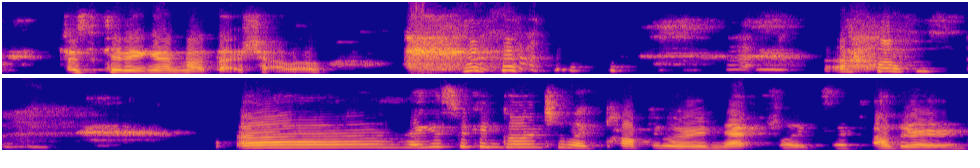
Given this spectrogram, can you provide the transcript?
Just kidding, I'm not that shallow. um, uh, I guess we can go into like popular Netflix, like other,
